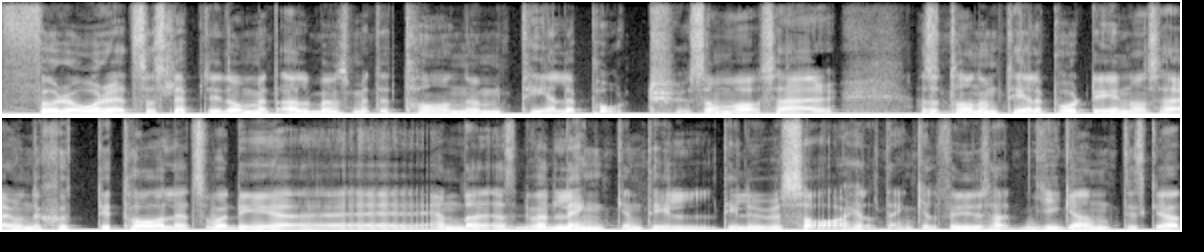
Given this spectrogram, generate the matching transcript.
förra året så släppte de ett album som heter Tanum Teleport som var så här, alltså Tanum Teleport är ju någon så här under 70-talet så var det eh, enda, alltså det var länken till, till USA helt enkelt för det är ju så här gigantiska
